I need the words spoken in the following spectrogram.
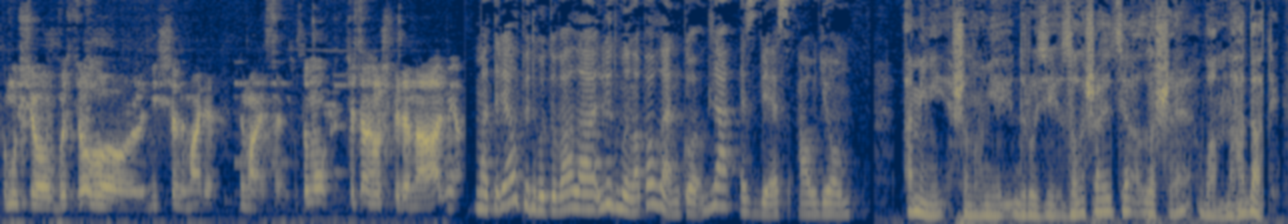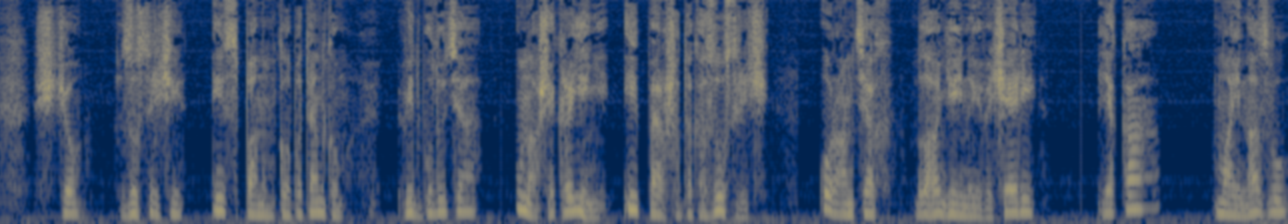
тому що без цього ніщо немає, немає сенсу. Тому частина грошей піде на армію. Матеріал підготувала Людмила Павленко для SBS Audio. А мені, шановні друзі, залишається лише вам нагадати, що зустрічі із паном Клопотенком відбудуться у нашій країні. І перша така зустріч у рамках благодійної вечері, яка має назву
